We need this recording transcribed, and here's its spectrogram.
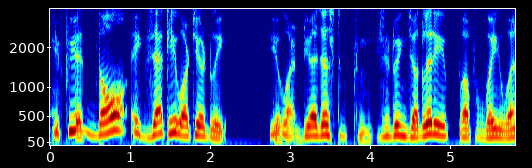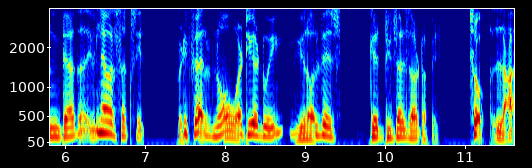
If you know exactly what you're doing, you want you are just doing jugglery of going one to the other, you'll never succeed. But if you know what you're doing, you'll always get results out of it. So, la-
